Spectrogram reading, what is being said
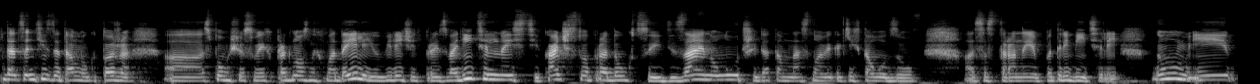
Дата-сайентисты там могут тоже э, с помощью своих прогнозных моделей увеличить производительность и качество продукции, дизайн улучшить, да, там на основе каких-то отзывов э, со стороны потребителей. Ну и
